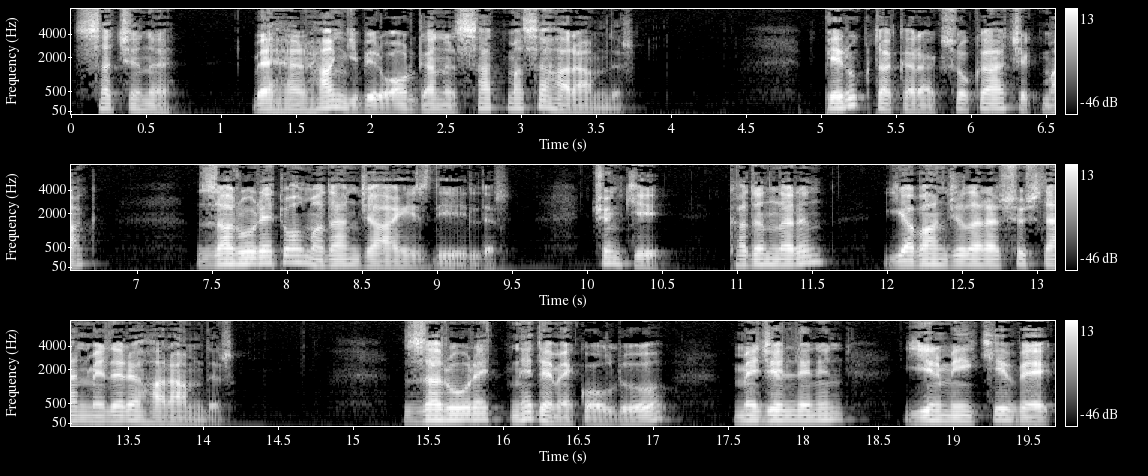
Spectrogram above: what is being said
saçını ve herhangi bir organı satması haramdır. Peruk takarak sokağa çıkmak zaruret olmadan caiz değildir. Çünkü kadınların yabancılara süslenmeleri haramdır. Zaruret ne demek olduğu mecellenin 22 ve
